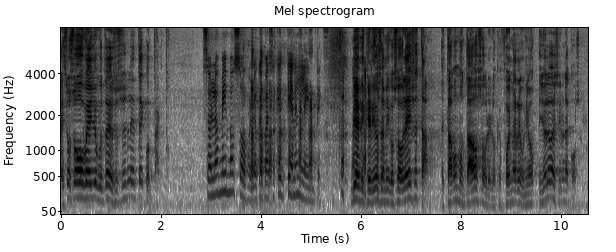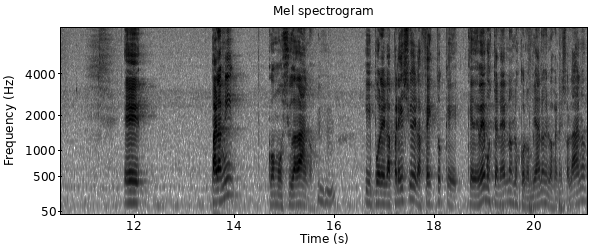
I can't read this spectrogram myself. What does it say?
Esos ojos bellos que ustedes, esos son lentes de contacto. Son los mismos ojos, lo que pasa es que tienen lentes. Bien, mis queridos amigos, sobre eso estamos. Estamos montados sobre lo que fue una reunión. Y yo le voy a decir una cosa. Eh, para mí, como ciudadano, y por el aprecio y el afecto que, que debemos tenernos los colombianos y los venezolanos,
